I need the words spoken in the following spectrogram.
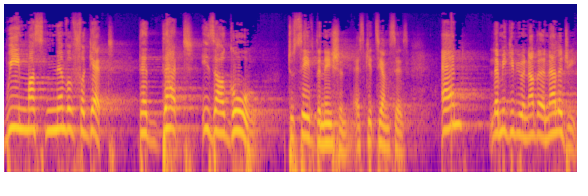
We must never forget that that is our goal to save the nation, as Kit Siang says. And let me give you another analogy.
